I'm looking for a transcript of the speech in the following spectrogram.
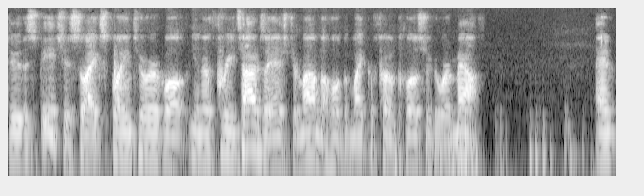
do the speeches. So I explained to her, well, you know, three times I asked your mom to hold the microphone closer to her mouth. And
